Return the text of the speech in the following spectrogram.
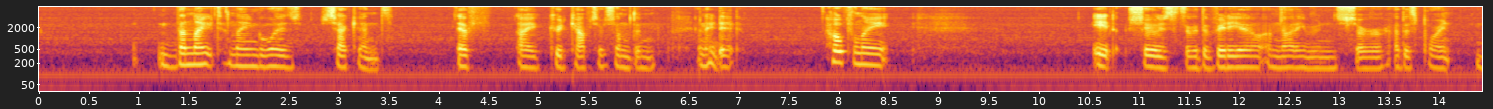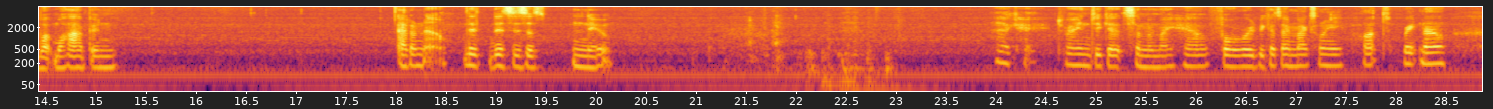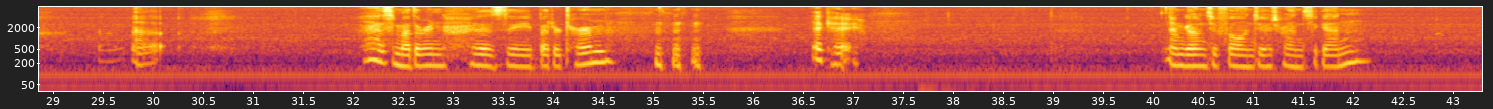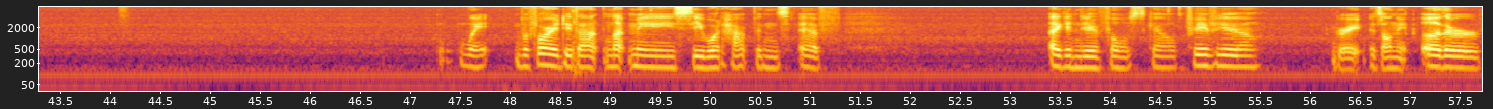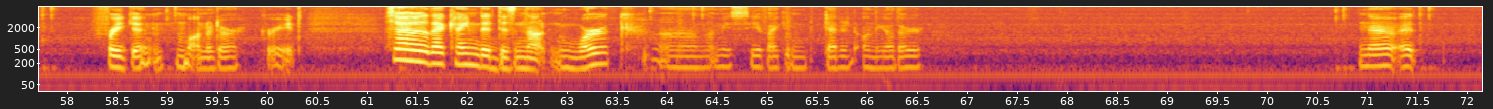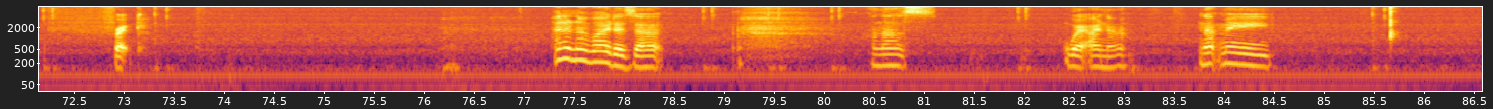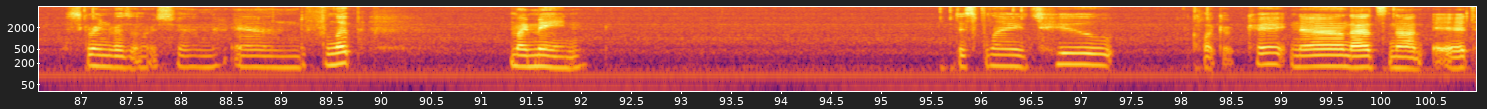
the light language second if I could capture something and I did. Hopefully it shows through the video. I'm not even sure at this point what will happen. I don't know. This, this is just new. Okay, trying to get some of my hair forward because I'm actually hot right now. Uh, smothering is the better term. okay. I'm going to fall into a trance again. Wait, before I do that, let me see what happens if I can do a full scale preview. Great, it's on the other freaking monitor. Great. So that kinda does not work. Uh, let me see if I can get it on the other. No, it. Frick. I don't know why it does that. Unless. Wait, I know. Let me. Screen resolution and flip my main. Display to click OK. No, that's not it.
